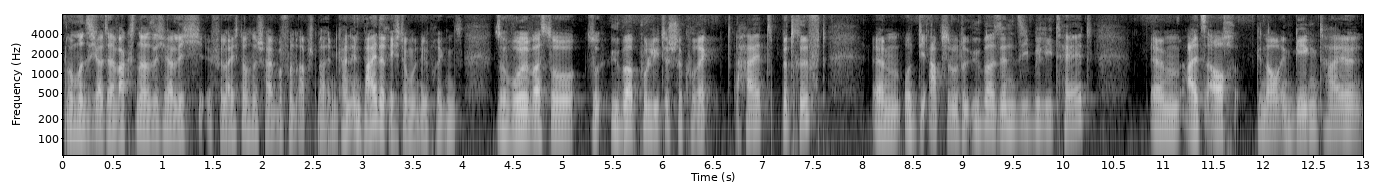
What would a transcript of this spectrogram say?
wo man sich als Erwachsener sicherlich vielleicht noch eine Scheibe von abschneiden kann. In beide Richtungen übrigens. Sowohl was so, so überpolitische Korrektheit betrifft ähm, und die absolute Übersensibilität, ähm, als auch genau im Gegenteil,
